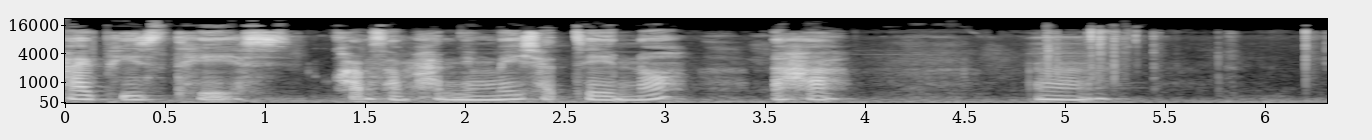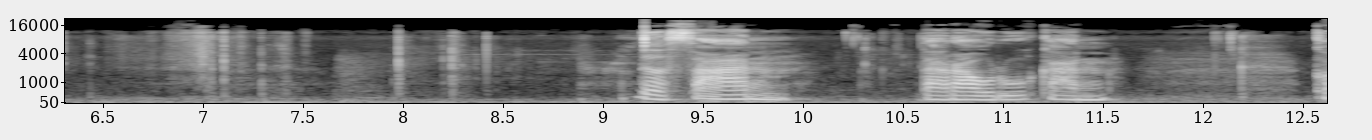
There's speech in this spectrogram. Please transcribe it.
High Peace Taste ความสัมพันธ์ยังไม่ชัดเจนเนาะนะคะอืม The Sun แต่เรารู้กัน ก็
